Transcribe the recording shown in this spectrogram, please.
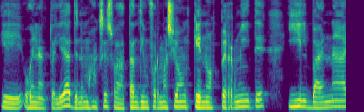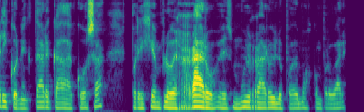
eh, o en la actualidad tenemos acceso a tanta información que nos permite hilvanar y conectar cada cosa. Por ejemplo, es raro, es muy raro y lo podemos comprobar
